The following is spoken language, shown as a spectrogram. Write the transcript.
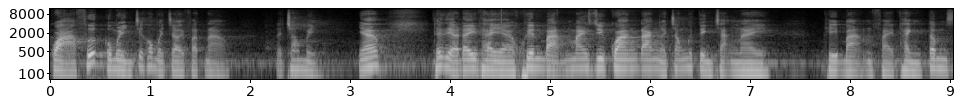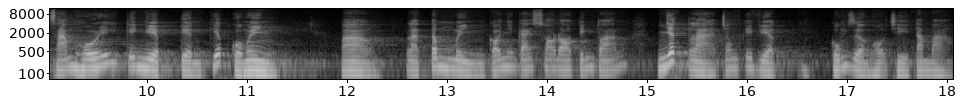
quả phước của mình chứ không phải trời phật nào lại cho mình nhé thế thì ở đây thầy à, khuyên bạn mai duy quang đang ở trong cái tình trạng này thì bạn phải thành tâm sám hối cái nghiệp tiền kiếp của mình. À, là tâm mình có những cái so đo tính toán nhất là trong cái việc cúng dường hộ trì tam bảo.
